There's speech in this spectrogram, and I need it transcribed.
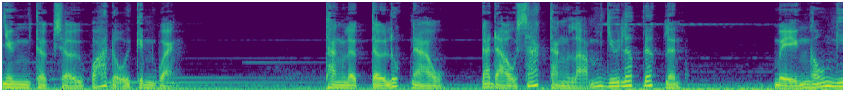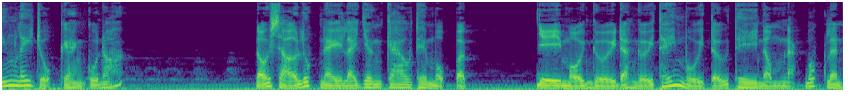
Nhưng thật sự quá đổi kinh hoàng. Thằng Lực từ lúc nào Đã đào sát thằng Lãm dưới lớp đất lên, Miệng ngấu nghiến lấy ruột gan của nó. Nỗi sợ lúc này lại dâng cao thêm một bậc, Vì mọi người đã ngửi thấy mùi tử thi nồng nặc bốc lên.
